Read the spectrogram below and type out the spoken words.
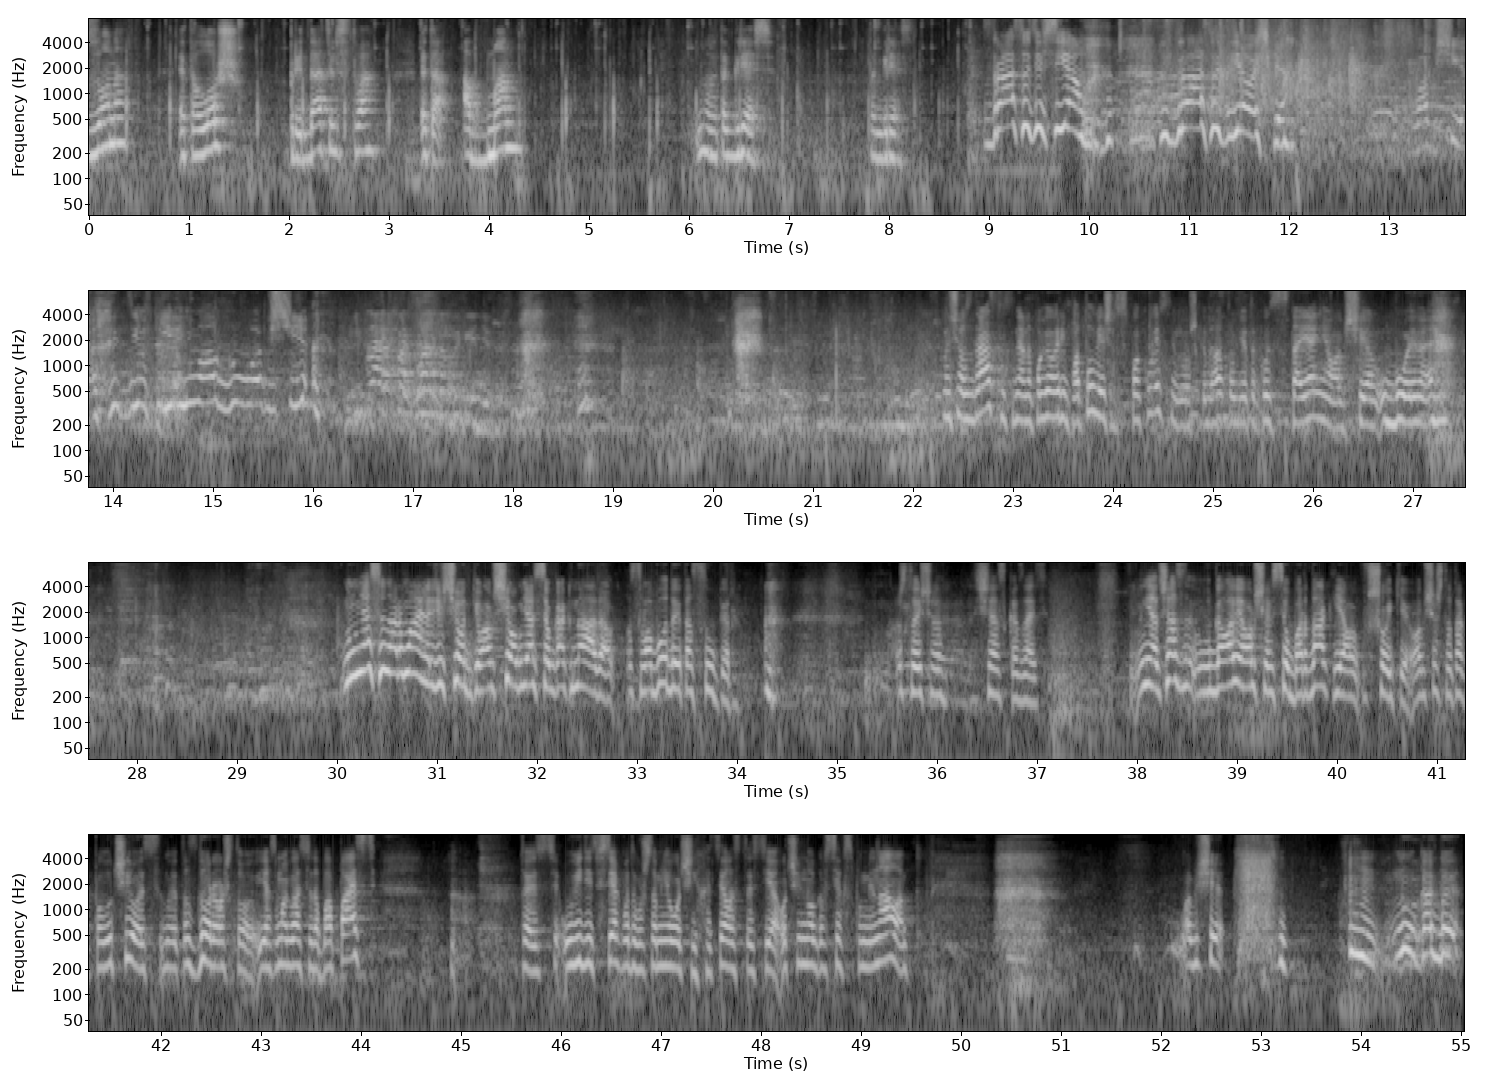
зона – это ложь, предательство, это обман. Ну, это грязь. Это грязь. Здравствуйте всем! Здравствуйте, девочки! Вообще, девки, я не могу вообще. Ну что, здравствуйте, наверное, поговорим потом. Я сейчас успокоюсь немножко, да, а то у меня такое состояние вообще убойное. Ну, у меня все нормально, девчонки, вообще у меня все как надо. Свобода это супер. Что еще сейчас сказать? Нет, сейчас в голове вообще все бардак, я в шоке. Вообще, что так получилось. Ну, это здорово, что я смогла сюда попасть. То есть увидеть всех, потому что мне очень хотелось. То есть я очень много всех вспоминала. Вообще. Ну, как бы...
